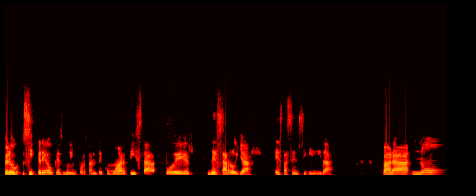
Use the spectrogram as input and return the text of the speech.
pero sí creo que es muy importante como artista poder desarrollar esta sensibilidad para no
